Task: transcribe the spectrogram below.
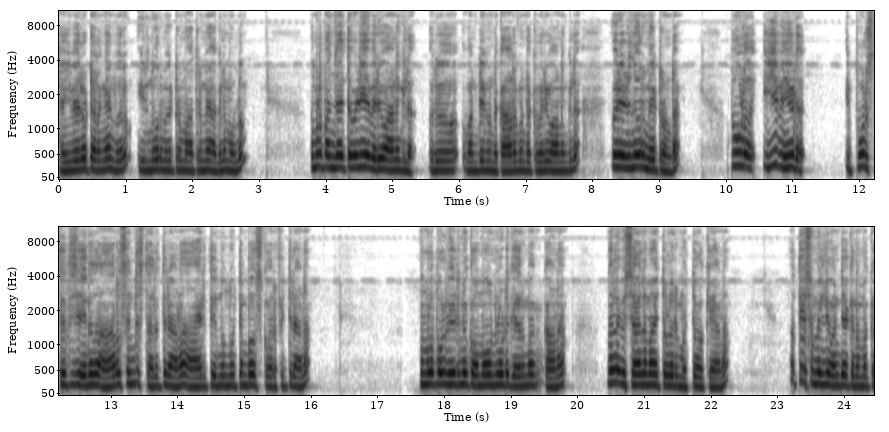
ഹൈവേയിലോട്ട് ഇറങ്ങാൻ വെറും ഇരുന്നൂറ് മീറ്റർ മാത്രമേ അകലമുള്ളൂ. നമ്മൾ പഞ്ചായത്ത് വഴിയെ വരുവാണെങ്കിൽ ഒരു വണ്ടിയും കൊണ്ട് കാറും കൊണ്ടൊക്കെ വരുവാണെങ്കിൽ ഒരു എഴുന്നൂറ് മീറ്റർ ഉണ്ട്. അപ്പോൾ ഈ വീട് ഇപ്പോൾ സ്ഥിതി ചെയ്യുന്നത് ആറ് സെന്റ് സ്ഥലത്തിലാണ് ആയിരത്തി മുന്നൂറ്റമ്പത് സ്ക്വയർ ഫീറ്റിലാണ്. നമ്മളിപ്പോൾ വീടിന്റെ കോമ്പൗണ്ടിലോട്ട് കയറുമ്പോൾ കാണാം. നല്ല വിശാലമായിട്ടുള്ളൊരു മുറ്റമൊക്കെയാണ്. അത്യാവശ്യം വലിയ വണ്ടിയൊക്കെ നമുക്ക്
